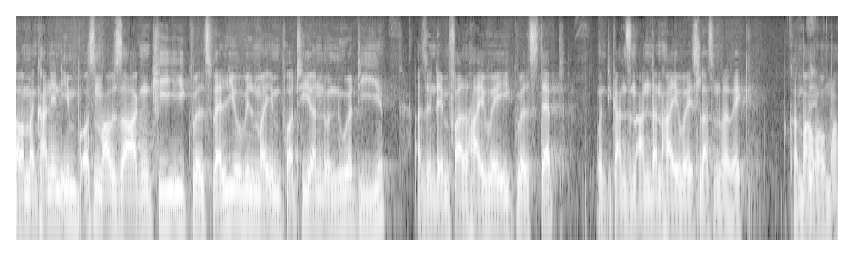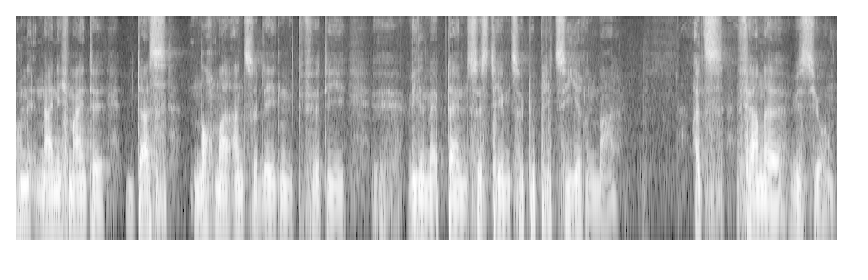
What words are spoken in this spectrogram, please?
Aber man kann in ImpOsm auch sagen, Key equals Value will man importieren und nur die. Also in dem Fall Highway equals Step. Und die ganzen anderen Highways lassen wir weg. Kann man auch machen. Nein, ich meinte, das nochmal anzulegen für die äh, Wheelmap, dein System zu duplizieren mal. Als ferne Vision.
